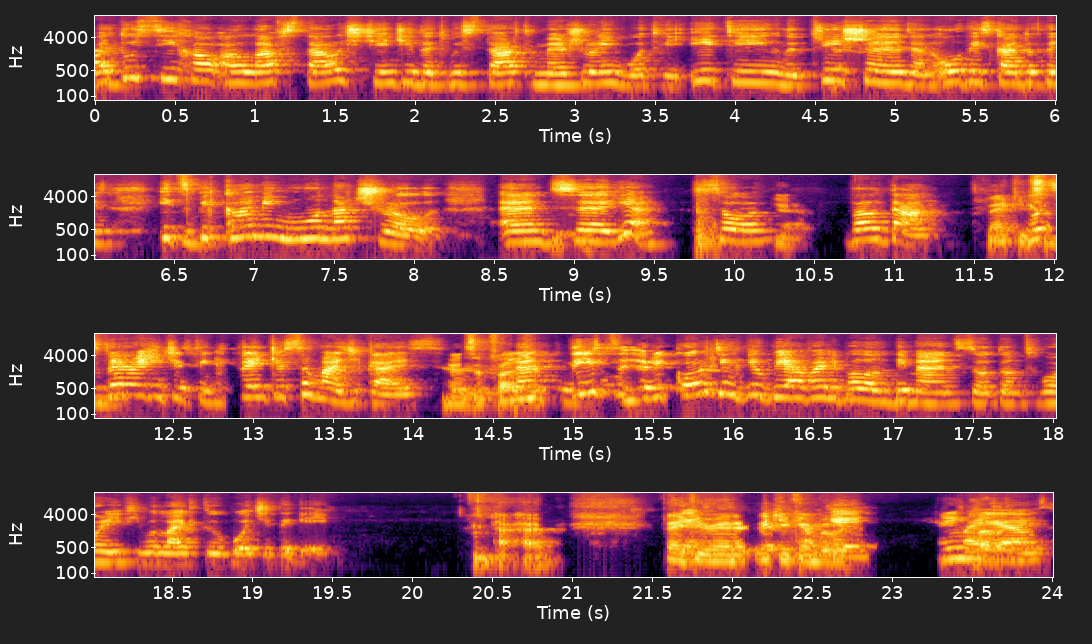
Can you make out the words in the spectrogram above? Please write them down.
i do see how our lifestyle is changing that we start measuring what we're eating nutrition and all these kind of things it's becoming more natural and uh, yeah so yeah. well done Thank you. It was so very interesting. Thank you so much, guys. It was a pleasure. And this recording will be available on demand, so don't worry if you would like to watch it again. Thank yes. you, Anna. Thank you, Kimberly. Okay. Thank Bye-bye. you.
